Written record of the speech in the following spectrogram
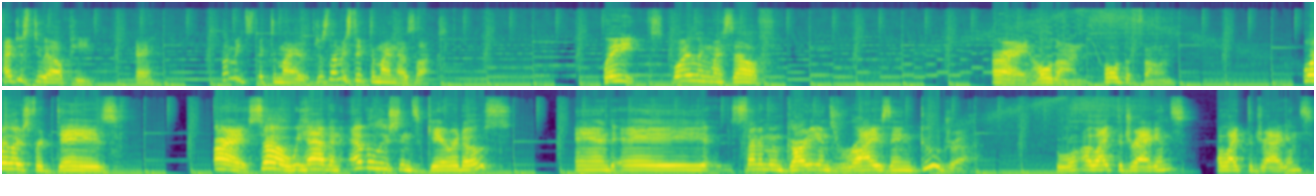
I just do LP, okay? Let me stick to my, just let me stick to my Nuzlocke. Wait, spoiling myself. Alright, hold on. Hold the phone. Spoilers for days. Alright, so we have an Evolutions Gyarados and a Sun and Moon Guardians Rising Goodra. Cool. I like the dragons. I like the dragons.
